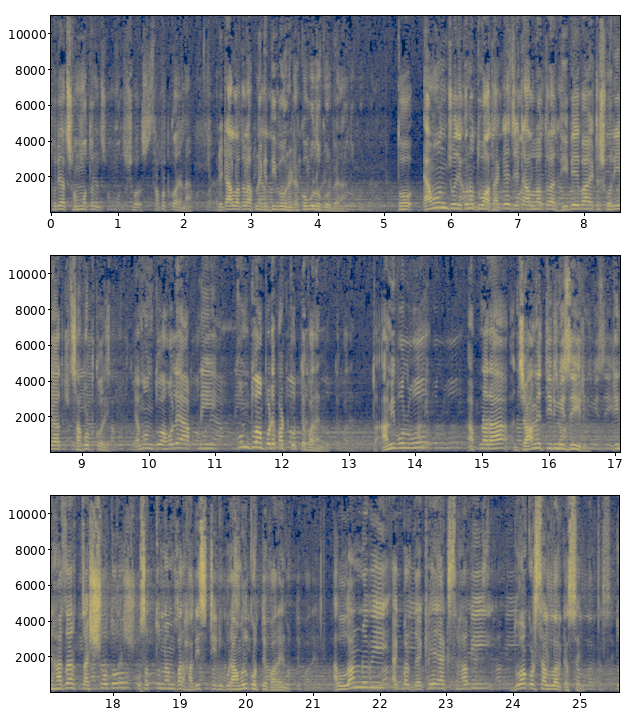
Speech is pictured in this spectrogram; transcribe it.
শরিয়াত সম্মত সাপোর্ট করে না। আর এটা আল্লাহ তালা আপনাকে দিবেও না, এটা কবুলও করবে না। তো এমন যদি কোনো দোয়া থাকে যেটা আল্লাহ তালা দিবে বা এটা শরিয়াত সাপোর্ট করে, এমন দোয়া হলে আপনি কোন দোয়া পড়ে পাঠ করতে পারেন? তো আমি বলব, আপনারা জামে তিরমিজির তিন হাজার চারশত পঁচাত্তর নম্বর হাদিসটির উপর আমল করতে পারেন। আল্লাহ নবী একবার দেখে এক সাহাবি দোয়া করছে আল্লাহর কাছে। তো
